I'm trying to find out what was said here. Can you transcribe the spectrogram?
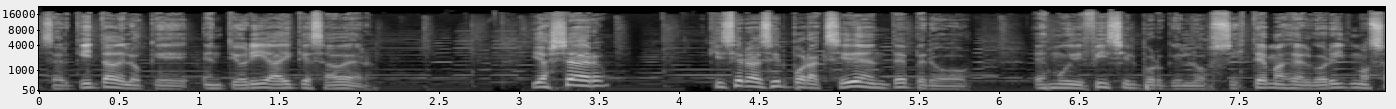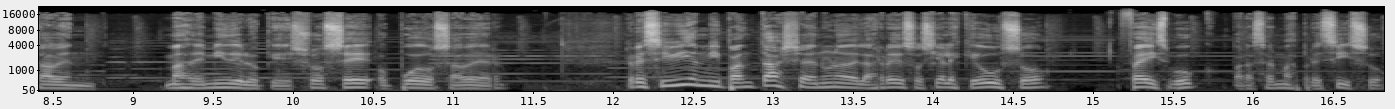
cerquita de lo que en teoría hay que saber. Y ayer, quisiera decir por accidente, pero es muy difícil porque los sistemas de algoritmos saben más de mí de lo que yo sé o puedo saber, recibí en mi pantalla en una de las redes sociales que uso, Facebook, para ser más preciso,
